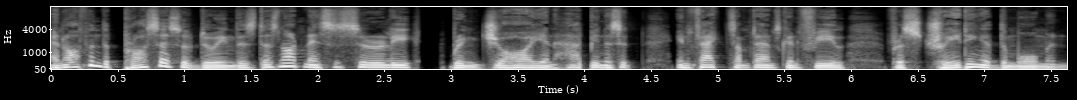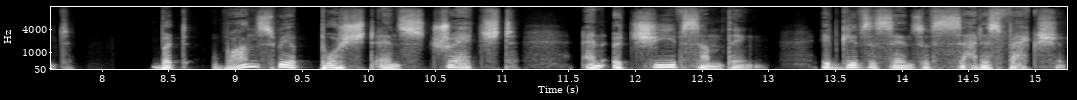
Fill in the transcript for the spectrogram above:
And often the process of doing this does not necessarily bring joy and happiness. It, in fact, sometimes can feel frustrating at the moment. But once we are pushed and stretched and achieve something, it gives a sense of satisfaction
